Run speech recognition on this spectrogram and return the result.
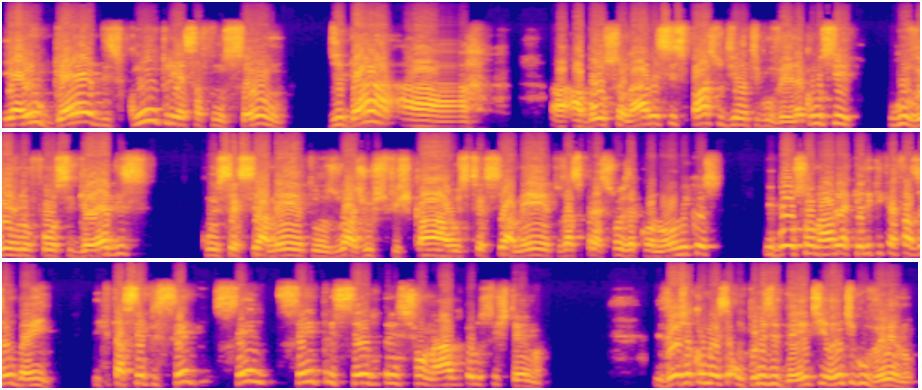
E aí o Guedes cumpre essa função de dar a, a, a Bolsonaro esse espaço de antigoverno. É como se o governo fosse Guedes, com os cerceamentos, o ajuste fiscal, os cerceamentos, as pressões econômicas, e Bolsonaro é aquele que quer fazer o bem e que está sempre, sempre, sempre, sendo tensionado pelo sistema. E veja como é um presidente anti-governo.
